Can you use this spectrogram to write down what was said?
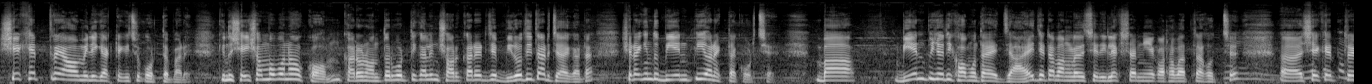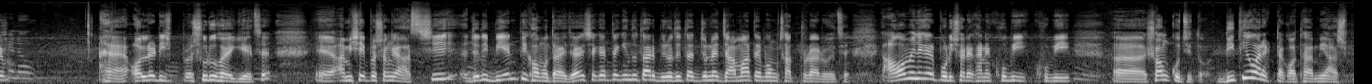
সেক্ষেত্রে আওয়ামী লীগ একটা কিছু করতে পারে। কিন্তু সেই সম্ভাবনাও কম কারণ অন্তর্বর্তীকালীন সরকারের যে বিরোধিতার জায়গাটা সেটা কিন্তু বিএনপি অনেকটা করছে। বা বিএনপি যদি ক্ষমতায় যায় যেটা বাংলাদেশের ইলেকশন নিয়ে কথাবার্তা হচ্ছে সেক্ষেত্রে হ্যাঁ অলরেডি শুরু হয়ে গিয়েছে। আমি সেই প্রসঙ্গে আসছি। যদি বিএনপি ক্ষমতায় যায়, সেক্ষেত্রে কিন্তু তার বিরোধিতার জন্য জামাত এবং ছাত্ররা রয়েছে। আওয়ামী লীগের পরিসর এখানে খুবই খুবই সংকুচিত। দ্বিতীয় আরেকটা কথা আমি আসব।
